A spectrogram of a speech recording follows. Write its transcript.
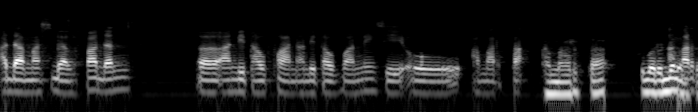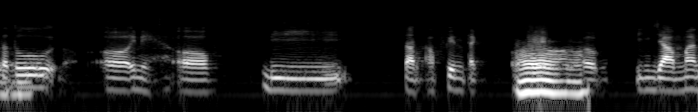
Adamas Belva dan eh, Andi Taufan Andi Taufan nih CEO Amarta Amarta, aku baru dengar. Amarta tuh eh, ini eh, di startup fintech kayak Ah, eh, pinjaman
